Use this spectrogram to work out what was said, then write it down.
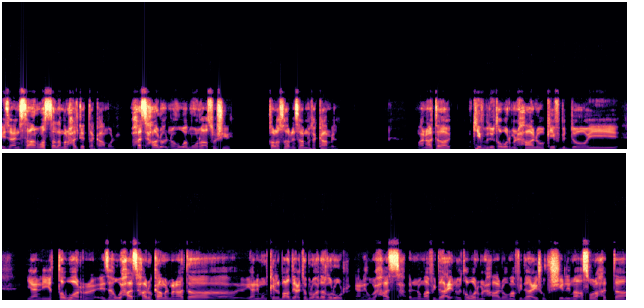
إذا إنسان وصل لمرحلة التكامل وحس حاله إنه هو مو ناقصه شيء خلص صار إنسان متكامل معناتها كيف بده يطور من حاله؟ كيف بده ي... يعني يتطور؟ إذا هو حاس حاله كامل معناتها يعني ممكن البعض يعتبره هذا غرور. يعني هو حاس إنه ما في داعي إنه يطور من حاله وما في داعي يشوف الشيء اللي ناقصه لحتى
